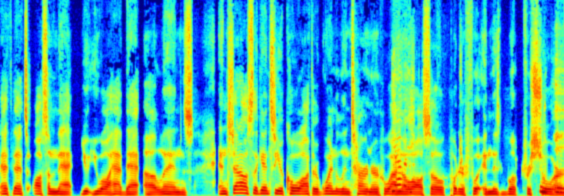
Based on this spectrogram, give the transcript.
that that's awesome that you you all have that uh, lens. And shout outs again to your co-author Gwendolyn Turner, who I know also put her foot in this book for sure.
